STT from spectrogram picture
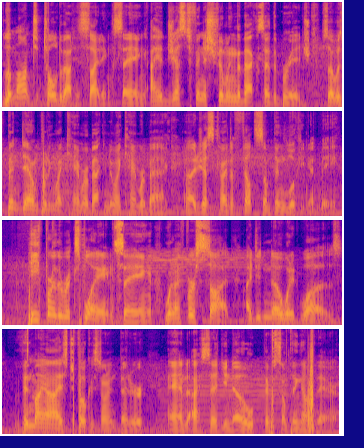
Lamont told about his sighting, saying, I had just finished filming the backside of the bridge, so I was bent down putting my camera back into my camera bag, and I just kind of felt something looking at me. He further explained, saying, When I first saw it, I didn't know what it was. Then my eyes focused on it better, and I said, you know, there's something up there.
